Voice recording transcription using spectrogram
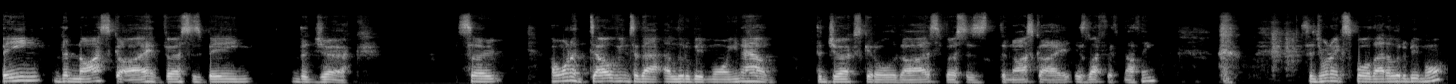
being the nice guy versus being the jerk. So I want to delve into that a little bit more. You know how the jerks get all the guys versus the nice guy is left with nothing? so do you want to explore that a little bit more?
